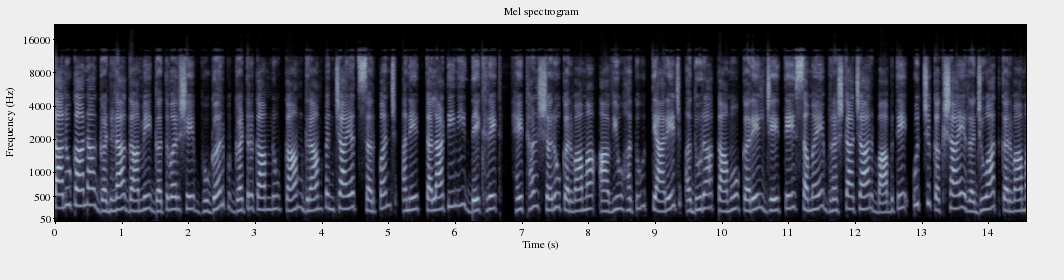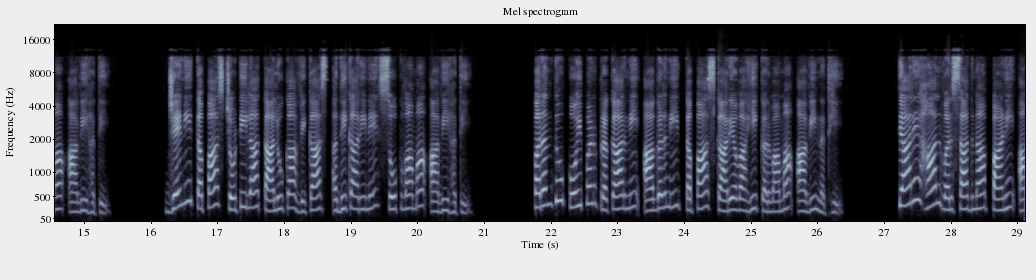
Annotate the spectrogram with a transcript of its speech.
તાલુકાના ગઢડા ગામે ગત વર્ષે ભૂગર્ભ ગટરકામનું કામ ગ્રામ પંચાયત સરપંચ અને તલાટીની દેખરેખ હેઠળ શરૂ કરવામાં આવ્યું હતું, ત્યારે જ અધૂરા કામો કરેલ જે તે સમયે ભ્રષ્ટાચાર બાબતે ઉચ્ચ કક્ષાએ રજૂઆત કરવામાં આવી હતી. જેની તપાસ ચોટીલા તાલુકા વિકાસ અધિકારીને સોંપવામાં આવી હતી. પરંતુ કોઈપણ પ્રકારની આગળની તપાસ કાર્યવાહી કરવામાં આવી નથી. ત્યારે હાલ વરસાદના પાણી આ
